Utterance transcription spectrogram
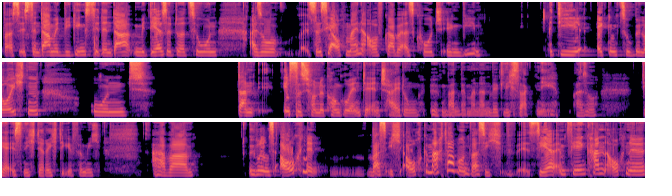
was ist denn damit, wie ging es dir denn da mit der Situation? Also es ist ja auch meine Aufgabe als Coach irgendwie die Ecken zu beleuchten und dann ist es schon eine kongruente Entscheidung irgendwann, wenn man dann wirklich sagt, nee, also der ist nicht der Richtige für mich. Aber Übrigens auch, eine, was ich auch gemacht habe und was ich sehr empfehlen kann, auch eine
